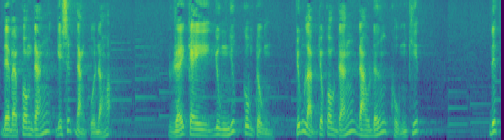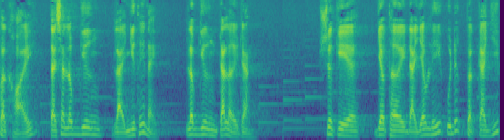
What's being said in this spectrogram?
đè bẹp con rắn với sức nặng của nó. Rễ cây dung nhúc côn trùng, chúng làm cho con rắn đau đớn khủng khiếp. Đức Phật hỏi tại sao Long Dương lại như thế này? Long Dương trả lời rằng Xưa kia, vào thời đại giáo lý của Đức Phật Ca Diếp,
